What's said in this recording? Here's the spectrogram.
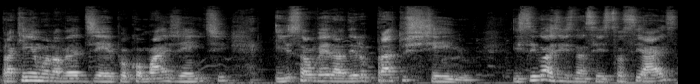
Pra quem ama novela de época como a gente, isso é um verdadeiro prato cheio. E sigam a gente nas redes sociais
